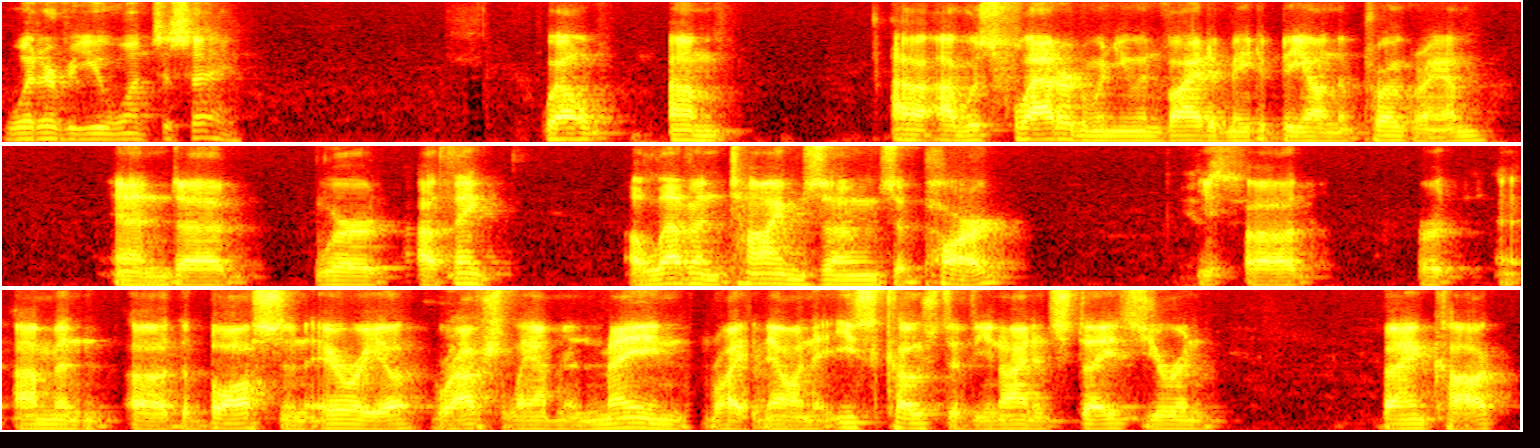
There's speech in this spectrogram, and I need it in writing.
whatever you want to say. Well, um, I, I was flattered when you invited me to be on the program, and uh, we're I think eleven time zones apart. Yes. Uh, or I'm in uh, the Boston area, where actually I'm in Maine right now, on the east coast of the United States. You're in Bangkok,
